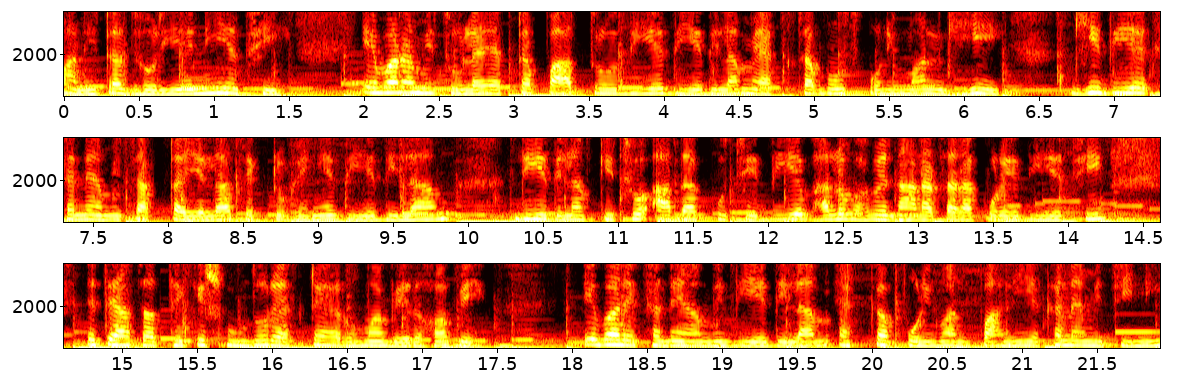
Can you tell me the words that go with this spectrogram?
পানিটা ঝরিয়ে নিয়েছি। এবার আমি চুলায় একটা পাত্র দিয়ে দিয়ে দিলাম এক চামচ পরিমাণ ঘি। ঘি দিয়ে এখানে আমি চারটা এলাচ একটু ভেঙে দিয়ে দিলাম। দিয়ে দিলাম কিছু আদা কুচি দিয়ে ভালোভাবে নাড়াচাড়া করে দিয়েছি। এতে আচার থেকে সুন্দর একটা অ্যারোমা বের হবে। এবার এখানে আমি দিয়ে দিলাম এক কাপ পরিমাণ পানি। এখানে আমি চিনি,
